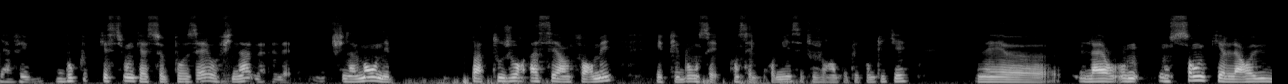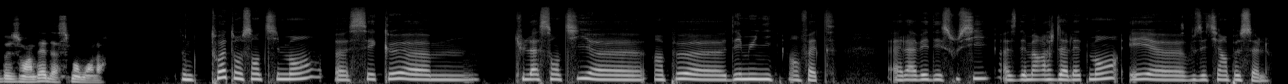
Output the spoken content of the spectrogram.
y avait beaucoup de questions qu'elle se posait au final finalement on est pas toujours assez informé. Et puis bon, c'est quand c'est le premier, c'est toujours un peu plus compliqué. Mais euh, là, on, sent qu'elle a eu besoin d'aide à ce moment-là. Donc toi, ton sentiment, euh, c'est que euh, tu l'as senti un peu démunie, en fait. Elle avait des soucis à ce démarrage d'allaitement et vous étiez un peu seul.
